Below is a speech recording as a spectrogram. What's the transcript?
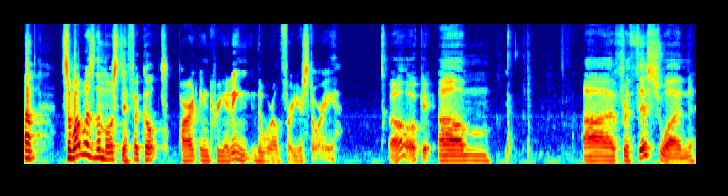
Um, so, what was the most difficult part in creating the world for your story? Oh, okay. Um, uh, for this one,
